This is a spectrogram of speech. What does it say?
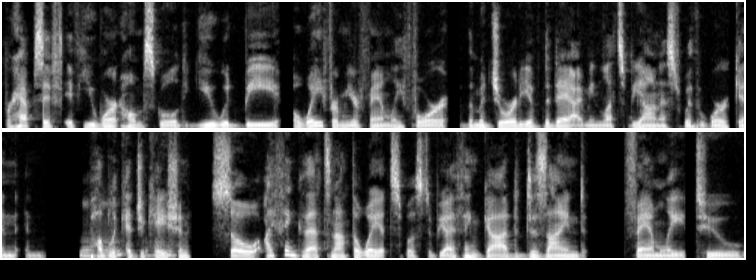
perhaps if, if you weren't homeschooled, you would be away from your family for the majority of the day. I mean, let's be honest with work and, and mm-hmm. public mm-hmm. education. Mm-hmm. So I think that's not the way it's supposed to be. I think God designed family to,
